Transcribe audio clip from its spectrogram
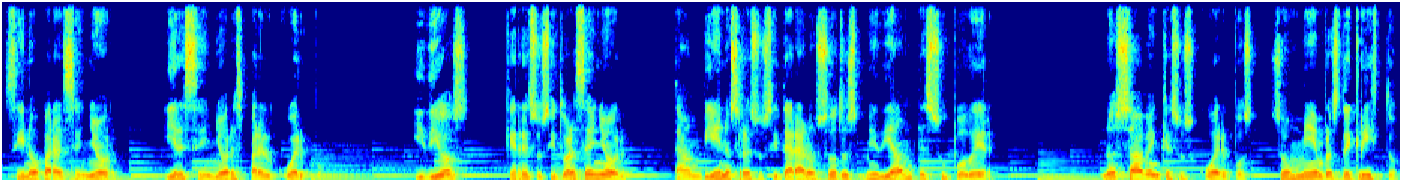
sino para el Señor, y el Señor es para el cuerpo. Y Dios, que resucitó al Señor, también nos resucitará a nosotros mediante su poder. ¿No saben que sus cuerpos son miembros de Cristo?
